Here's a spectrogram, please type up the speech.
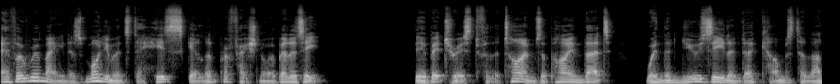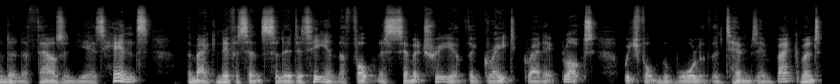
ever remain as monuments to his skill and professional ability. The obituarist for the Times opined that when the New Zealander comes to London a thousand years hence, the magnificent solidity and the faultless symmetry of the great granite blocks which form the wall of the Thames embankment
